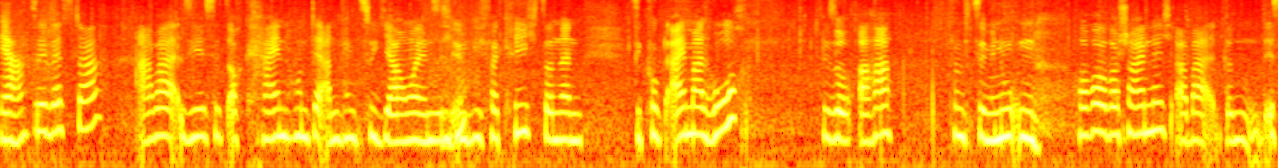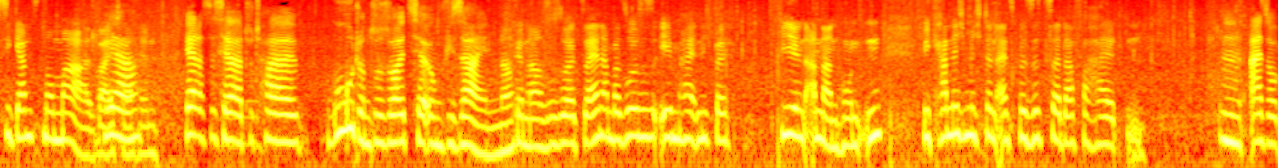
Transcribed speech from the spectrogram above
Ja, Silvester, aber sie ist jetzt auch kein Hund, der anfängt zu jaulen, sich irgendwie verkriecht, sondern sie guckt einmal hoch, sie so, aha, 15 Minuten Horror wahrscheinlich, aber dann ist sie ganz normal weiterhin. ja, das ist ja total gut und so soll es ja irgendwie sein. Ne? Genau, so soll es sein, aber so ist es eben halt nicht bei vielen anderen Hunden. Wie kann ich mich denn als Besitzer da verhalten? Mm, Also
